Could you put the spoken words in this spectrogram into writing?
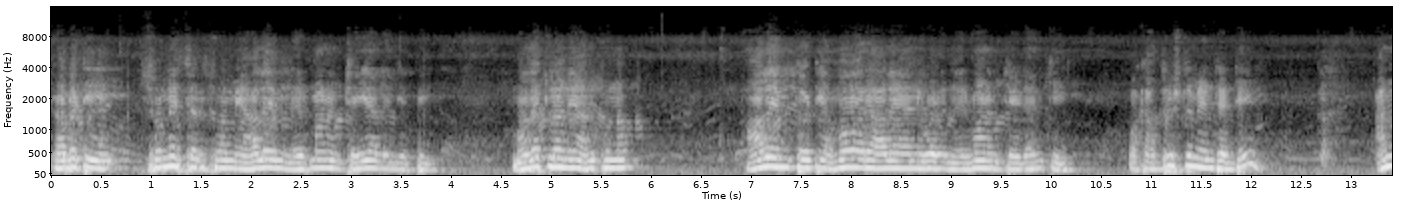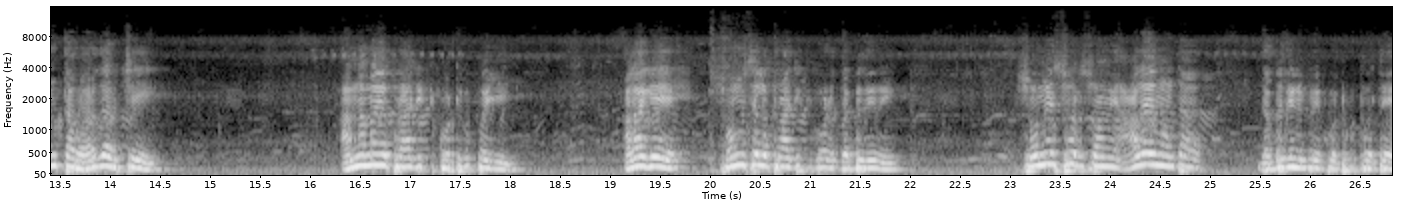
కాబట్టి సోమేశ్వర స్వామి ఆలయం నిర్మాణం చేయాలని చెప్పి మొదట్లోనే అనుకున్నాం. ఆలయంతో అమ్మవారి ఆలయాన్ని కూడా నిర్మాణం చేయడానికి ఒక అదృష్టం ఏంటంటే అంత వరద వచ్చి అన్నమయ్య ప్రాజెక్ట్ కొట్టుకుపోయి అలాగే సోమశిల ప్రాజెక్టు కూడా దెబ్బతిని సోమేశ్వర స్వామి ఆలయం అంతా దెబ్బతినిపోయి కొట్టుకుపోతే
